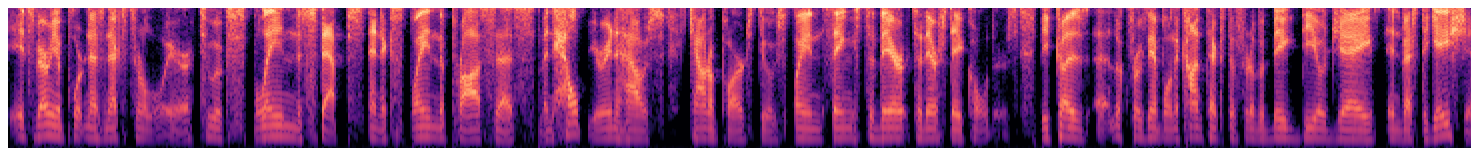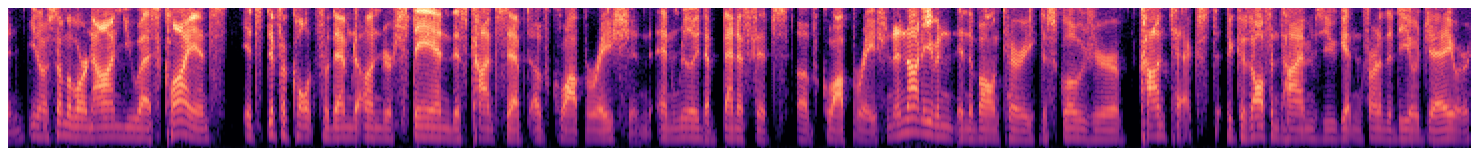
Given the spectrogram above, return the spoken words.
It's very important as an external lawyer to explain the steps and explain the process and help your in-house counterparts to explain things to their to their stakeholders. Because uh, look for example in the context of sort of a big DOJ investigation you know some of our non-US clients it's difficult for them to understand this concept of cooperation and really the benefits of cooperation and not even in the voluntary disclosure context because oftentimes you get in front of the DOJ or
